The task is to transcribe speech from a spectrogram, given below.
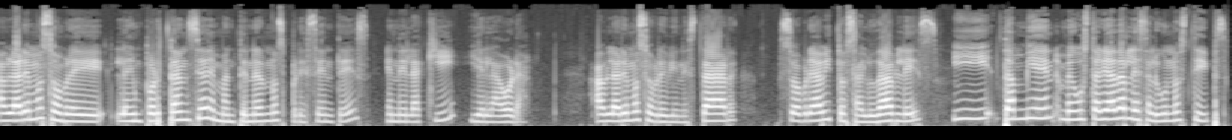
Hablaremos sobre la importancia de mantenernos presentes en el aquí y el ahora. Hablaremos sobre bienestar, sobre hábitos saludables y también me gustaría darles algunos tips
